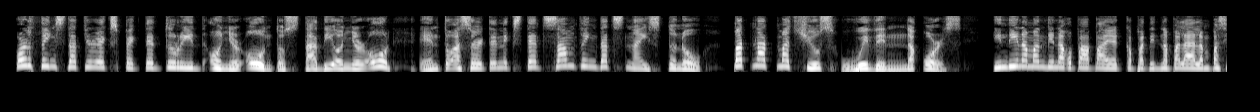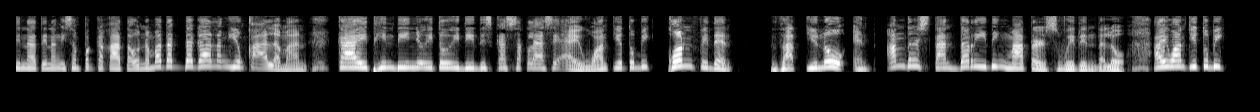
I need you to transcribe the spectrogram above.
or things that you're expected to read on your own, to study on your own, and to a certain extent, something that's nice to know but not much use within the course. Hindi naman din ako papayag kapatid na palalampasin natin ang isang pagkakataon na madagdagan ang iyong kaalaman. Kahit hindi nyo ito i-discuss sa klase, I want you to be confident that you know and understand the reading matters within the law. I want you to be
